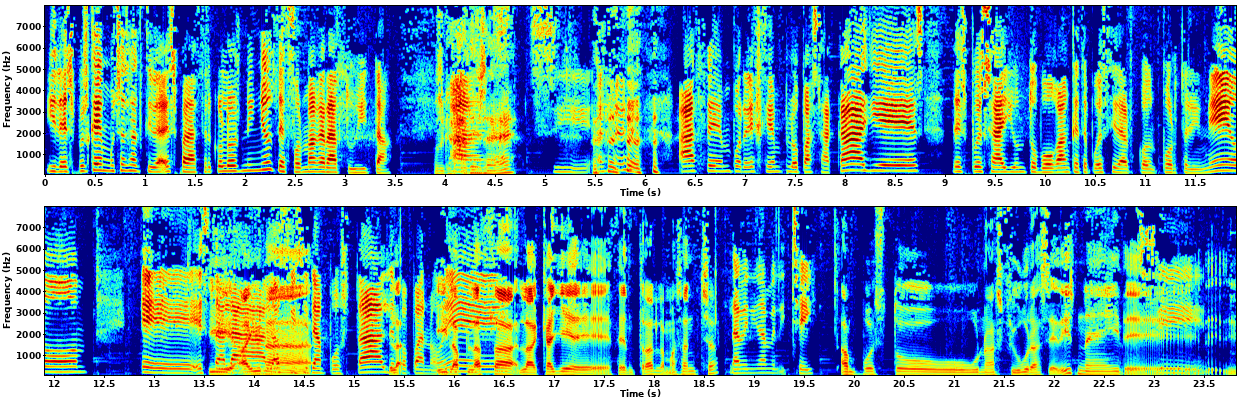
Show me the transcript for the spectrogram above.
Y después que hay muchas actividades para hacer con los niños de forma gratuita. Pues gracias, Ah, ¿eh? Sí. Hacen, por ejemplo, pasacalles, después hay un tobogán que te puedes tirar con, por trineo, eh, está la, hay una- la oficina postal de La- Papá Noel, y la plaza, la calle central, la más ancha, la avenida Medichey. Han puesto unas figuras de Disney, de, Sí. de-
